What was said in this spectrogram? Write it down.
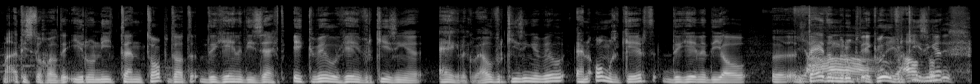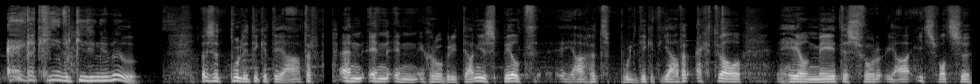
Maar het is toch wel de ironie ten top dat degene die zegt ik wil geen verkiezingen eigenlijk wel verkiezingen wil. En omgekeerd, degene die al uh, Ja, tijden roept ik wil ja, verkiezingen, is- eigenlijk geen verkiezingen wil. Dat is het politieke theater. En in, in Groot-Brittannië speelt ja, het politieke theater echt wel heel mee. Het is voor ja, iets wat ze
